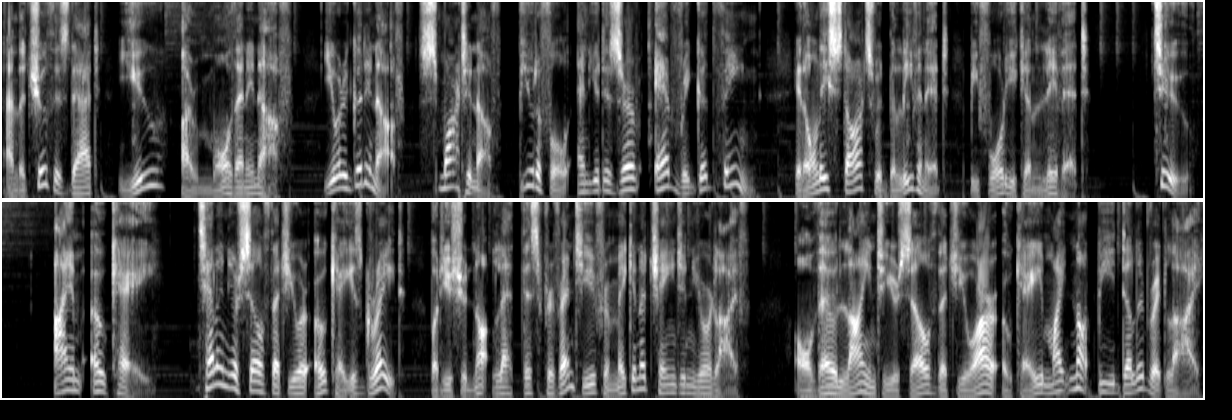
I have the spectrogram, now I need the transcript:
And the truth is that you are more than enough. You are good enough, smart enough, beautiful, and you deserve every good thing. It only starts with believing it before you can live it. 2. I am okay. Telling yourself that you are okay is great, but you should not let this prevent you from making a change in your life. Although lying to yourself that you are okay might not be a deliberate lie,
